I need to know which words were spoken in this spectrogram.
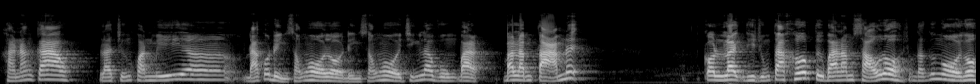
Khả năng cao là chứng khoán Mỹ ờ, đã có đỉnh sóng hồi rồi. Đỉnh sóng hồi chính là vùng 358 đấy. Còn lệnh thì chúng ta khớp từ 356 rồi, chúng ta cứ ngồi thôi.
